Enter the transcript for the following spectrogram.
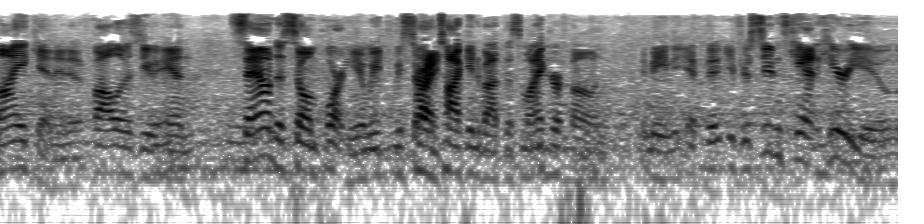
mic in it. It follows you, and sound is so important. You know, we, we started Right. talking about this microphone. I mean, if, if your students can't hear you,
